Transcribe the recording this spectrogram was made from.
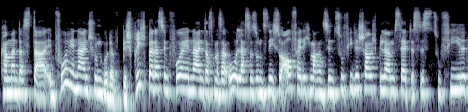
Kann man das da im Vorhinein schon oder bespricht man das im Vorhinein, dass man sagt, oh, lass es uns nicht so auffällig machen, es sind zu viele Schauspieler am Set, es ist zu viel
